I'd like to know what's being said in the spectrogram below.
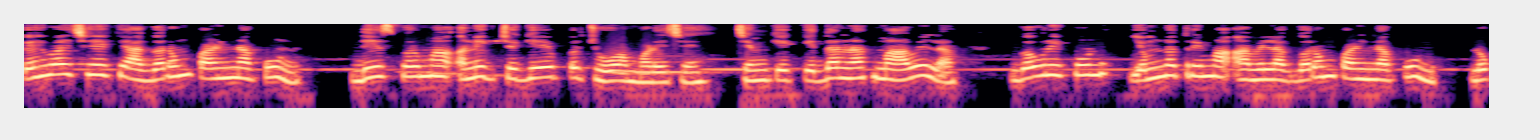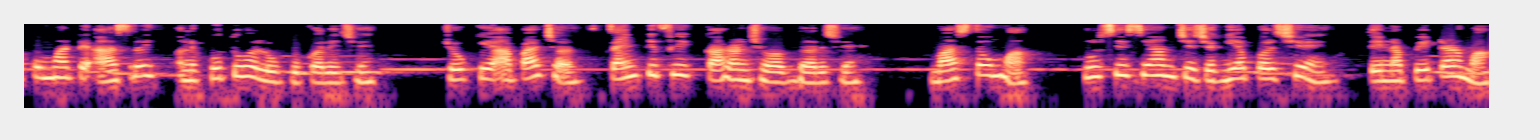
કહેવાય છે કે આ ગરમ પાણીના કુંડ દેશભરમાં અનેક જગ્યાએ પર જોવા મળે છે. જેમ કે કેદારનાથમાં આવેલા ગૌરીકુંડ, યમનોત્રીમાં આવેલા ગરમ પાણીના કુંડ લોકો માટે આશ્રય અને કુતૂહલ ઊભું કરે છે. જો કે આ પાછળ સાયન્ટિફિક કારણ જવાબદાર છે. વાસ્તવમાં તુલસીશ્યામ જે જગ્યા પર છે, તેના પેટાળમાં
